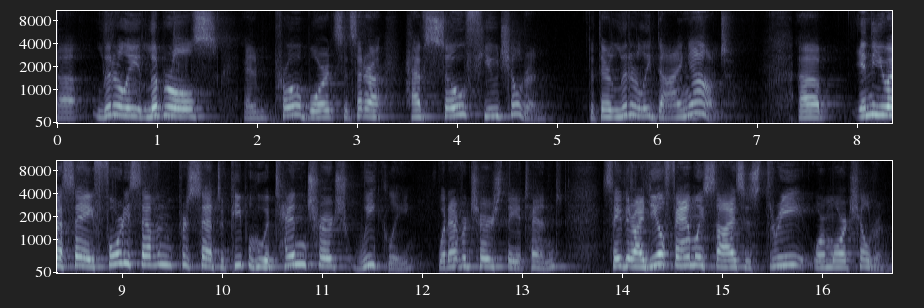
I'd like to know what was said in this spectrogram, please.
Uh, literally, liberals and pro aborts, etc., have so few children that they're literally dying out. Uh, in the USA, 47% of people who attend church weekly, whatever church they attend, say their ideal family size is three or more children.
